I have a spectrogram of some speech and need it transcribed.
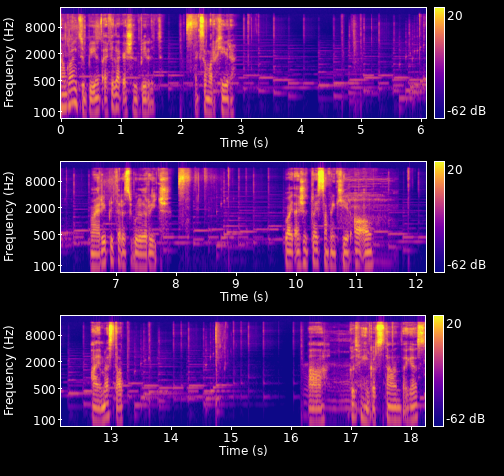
I'm going to build, I feel like I should build it. Like somewhere here. My repeaters will reach. Wait, I should place something here. Uh oh. I messed up. Ah, good thing he got stunned, I guess.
